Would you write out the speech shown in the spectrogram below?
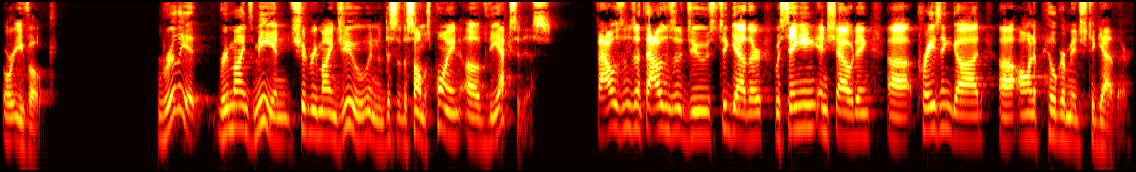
or evoke? Really, it reminds me and should remind you, and this is the psalmist's point, of the Exodus. Thousands and thousands of Jews together with singing and shouting, uh, praising God uh, on a pilgrimage together.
